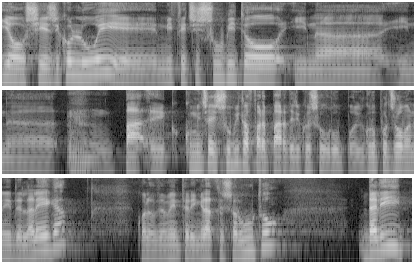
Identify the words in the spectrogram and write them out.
Io scesi con lui e mi feci subito in, eh, in, eh, eh, cominciai subito a fare parte di questo gruppo, il gruppo giovani della Lega, quale ovviamente ringrazio e saluto. Da lì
